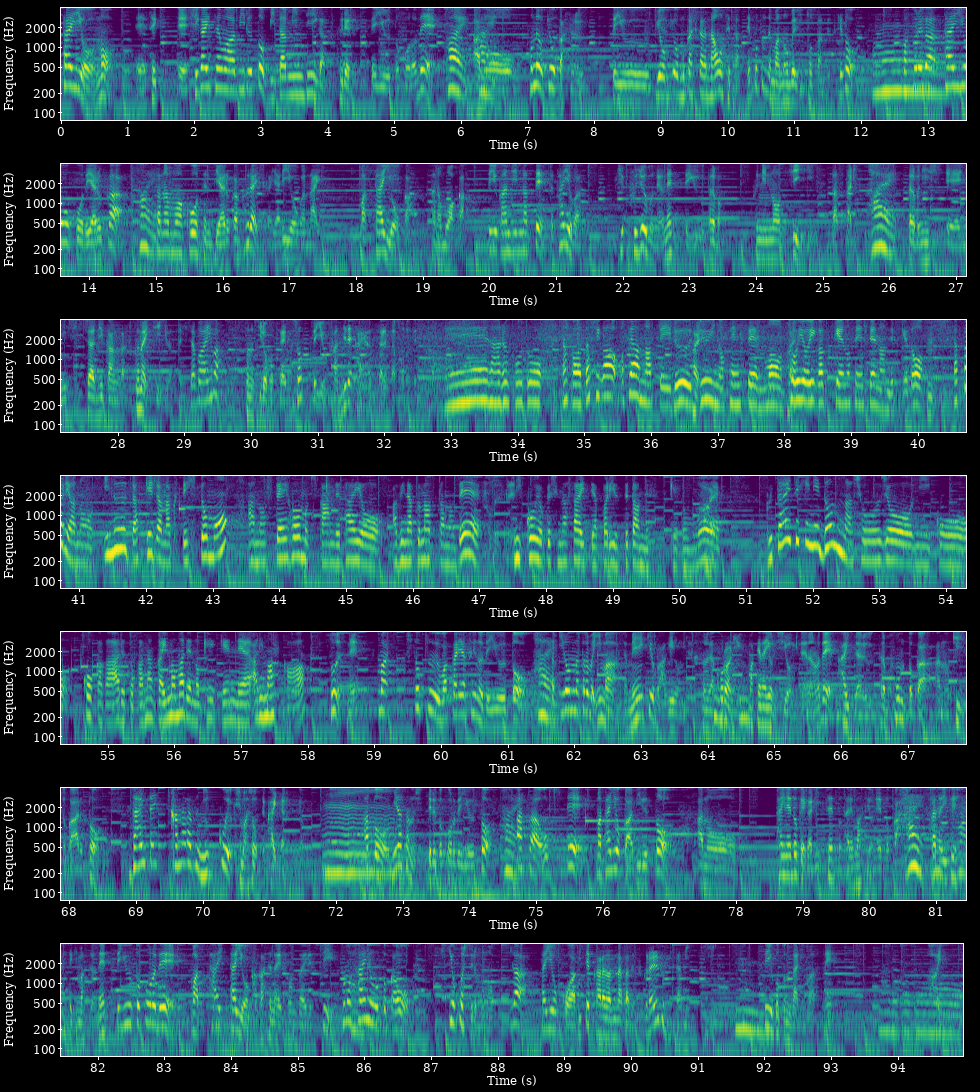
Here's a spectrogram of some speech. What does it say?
太陽の、えーえー、紫外線を浴びるとビタミン D が作れるっていうところで、はい、あの、はい、骨を強化するっていう病気を昔から治せたってことで、まあ、ノーベル賞取ったんですけど、まあ、それが太陽光でやるか、はい、サナモア光線でやるかぐらいしかやりようがない。まあ、太陽か、サナモアかっていう感じになって、太陽が不十分だよねっていう、例えば国の地域だったり、はい、例えば日,、えー、日射時間が少ない地域だったりした場合はその治療法を使いましょうっていう感じで開発されたものです。へえなるほど。なんか私がお世話になっている獣医の先生も、東洋医学系の先生なんですけど、はい、やっぱりあの犬だけじゃなくて人もあのステイホーム期間で太陽を浴びなくなったのでそうです、ね、日光浴しなさいってやっぱり言ってたんですけども、はい具体的にどんな症状にこう効果があるとか、なんか今までの経験でありますか？そうですね。まあ、一つ分かりやすいので言うと、はい、いろんな、例えば今、じゃ免疫力上げようみたいな、それがコロナに負けないようにしようみたいなので書いてある、例えば本とか、あの、記事とかあると、大体必ず日光浴しましょうって書いてあるんですよ。あと、皆さんの知ってるところで言うと、はい、朝起きて、まあ、太陽光浴びると、あの体内時計がリセットされますよねとか、はい、体リフレッシュできますよねっていうところで、まあ、太太陽欠かせない存在ですし、その作用とかを引き起こしているものが太陽光を浴びて体の中で作られるビタミン D っていうことになりますね。なるほど。はい。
